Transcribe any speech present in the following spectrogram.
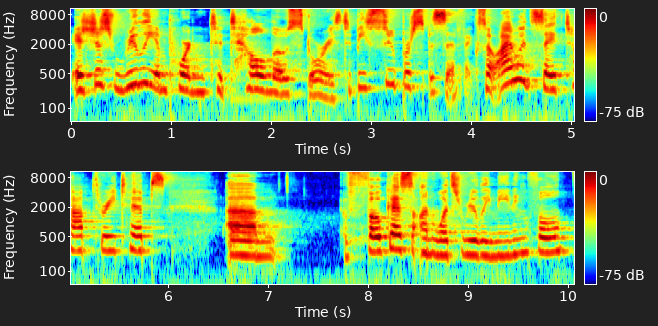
it's just really important to tell those stories to be super specific. So i would say top three tips um, focus on what's really meaningful.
